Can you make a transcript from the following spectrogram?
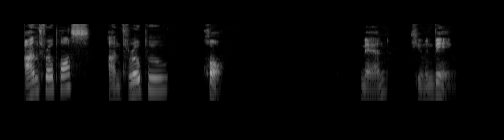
Anthropos, anthropou, ho. Man, human being.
